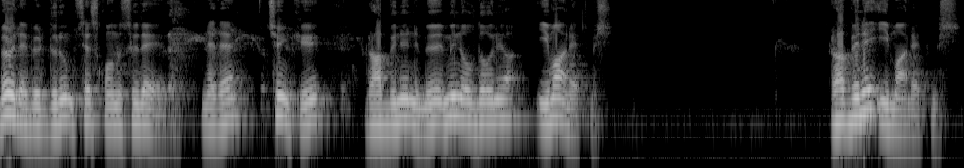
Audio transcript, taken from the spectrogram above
böyle bir durum söz konusu değil. Neden? Çünkü Rabbinin mümin olduğunu iman etmiş. Rabbine iman etmiş.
